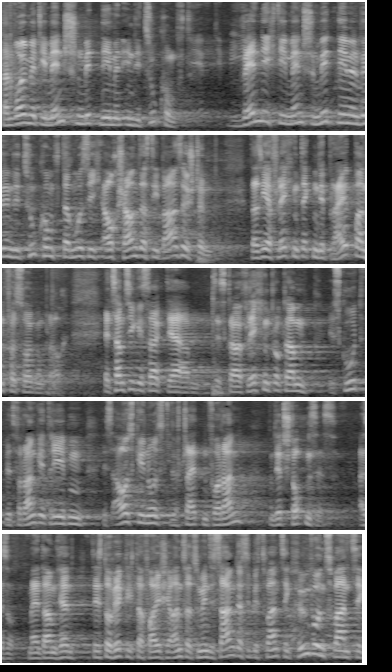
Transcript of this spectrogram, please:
Dann wollen wir die Menschen mitnehmen in die Zukunft. Wenn ich die Menschen mitnehmen will in die Zukunft, dann muss ich auch schauen, dass die Basis stimmt, dass ich eine flächendeckende Breitbandversorgung brauche. Jetzt haben Sie gesagt, ja, das graue Flächenprogramm ist gut, wird vorangetrieben, ist ausgenutzt, wir streiten voran und jetzt stoppen Sie es. Also, meine Damen und Herren, das ist doch wirklich der falsche Ansatz. Sie sagen, dass Sie bis 2025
